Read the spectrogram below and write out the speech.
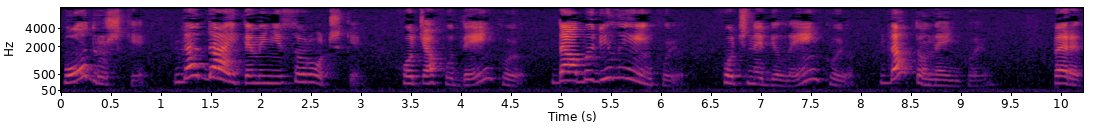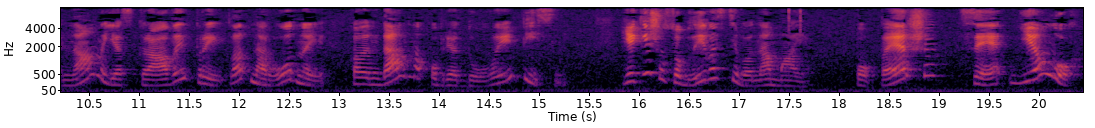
подружки, да дайте мені сорочки, хоча худенькою, да би біленькою, хоч не біленькою, да тоненькою. Перед нами яскравий приклад народної календарно-обрядової пісні. Які ж особливості вона має? По-перше, це діалог,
